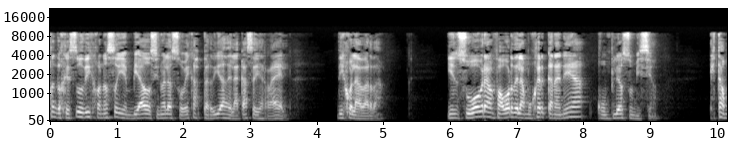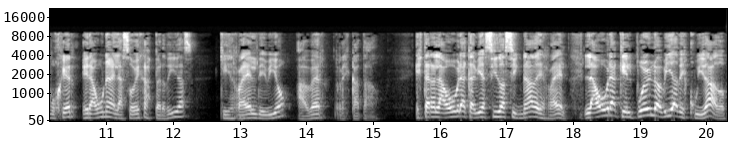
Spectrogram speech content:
Cuando Jesús dijo no soy enviado sino a las ovejas perdidas de la casa de Israel, dijo la verdad. Y en su obra en favor de la mujer cananea cumplió su misión. Esta mujer era una de las ovejas perdidas que Israel debió haber rescatado. Esta era la obra que había sido asignada a Israel, la obra que el pueblo había descuidado,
